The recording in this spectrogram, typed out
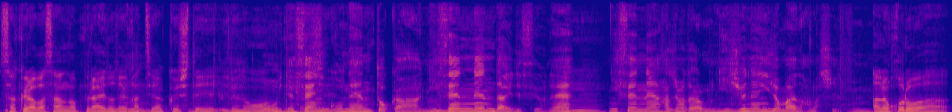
桜庭さんがプライドで活躍しているのを見てたし、2005年とか2000年代ですよね、うん。2000年始まったからもう20年以上前の話、うん。あの頃は、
